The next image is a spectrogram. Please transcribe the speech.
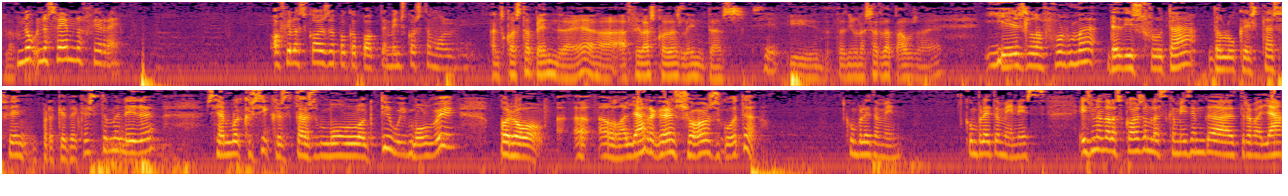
clar. no, no sabem no fer res. O fer les coses a poc a poc, també ens costa molt. Ens costa aprendre, eh, a, a fer les coses lentes Sí. i tenir una certa pausa, eh? I és la forma de disfrutar de lo que estàs fent perquè d'aquesta manera sembla que sí que estàs molt actiu i molt bé però a, a la llarga això esgota Completament. Completament. És, és una de les coses amb les que més hem de treballar.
